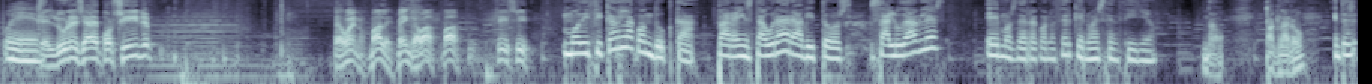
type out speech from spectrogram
Pues Que el lunes ya de por sí. Pero bueno, vale, venga, va, va. Sí, sí. modificar la conducta para instaurar hábitos saludables, hemos de reconocer que no es sencillo. No, está claro. Entonces,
